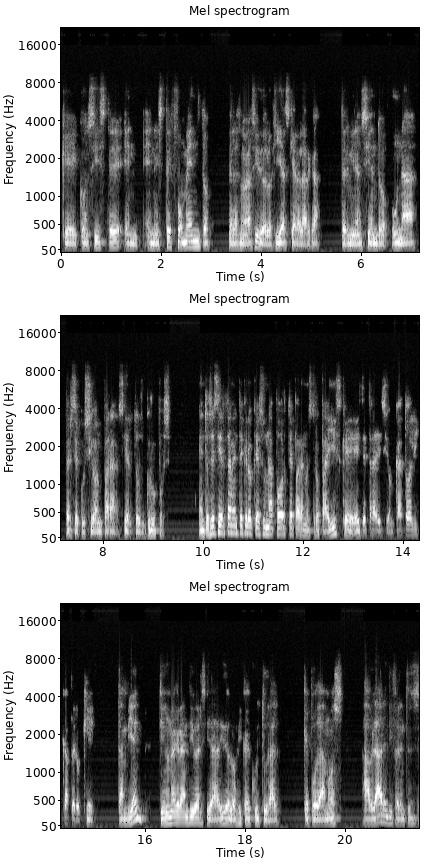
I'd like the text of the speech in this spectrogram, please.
que consiste en, en este fomento de las nuevas ideologías que a la larga terminan siendo una persecución para ciertos grupos. Entonces ciertamente creo que es un aporte para nuestro país que es de tradición católica, pero que también tiene una gran diversidad ideológica y cultural que podamos hablar en diferentes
